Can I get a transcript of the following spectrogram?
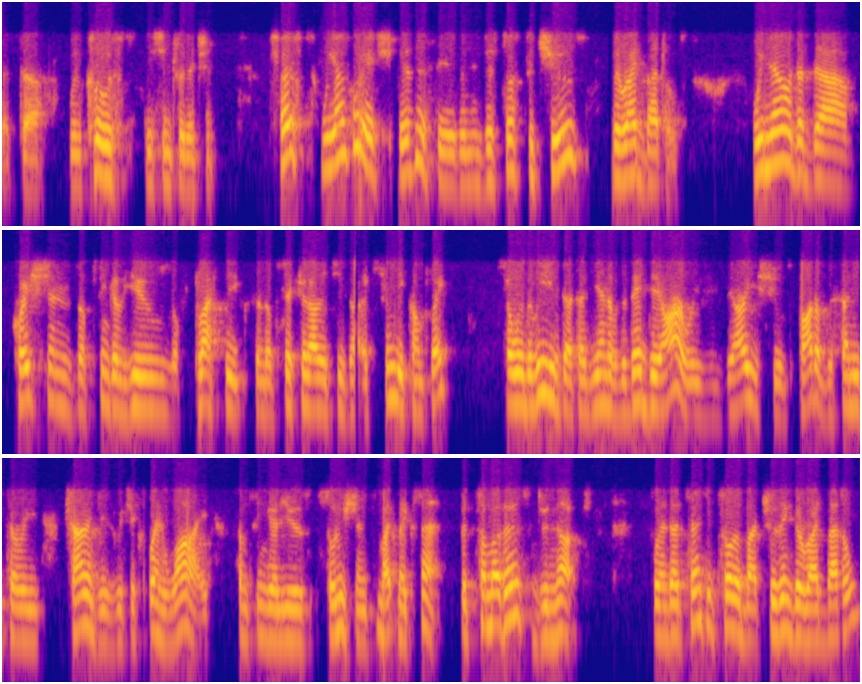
that uh, will close this introduction. First, we encourage businesses and investors to choose the right battles. We know that the questions of single use, of plastics, and of circularities are extremely complex. So we believe that at the end of the day, there are reasons, there are issues, part of the sanitary challenges, which explain why some single-use solutions might make sense, but some others do not. So in that sense, it's all about choosing the right battle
